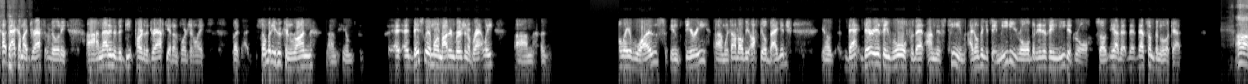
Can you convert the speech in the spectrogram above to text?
cut back on my draft ability. Uh, I'm not into the deep part of the draft yet, unfortunately. But somebody who can run, um, you know, a, a, basically a more modern version of Ratley. Um, was in theory um, without all the off-field baggage you know that there is a role for that on this team. I don't think it's a meaty role, but it is a needed role. So yeah, that, that that's something to look at. Uh,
